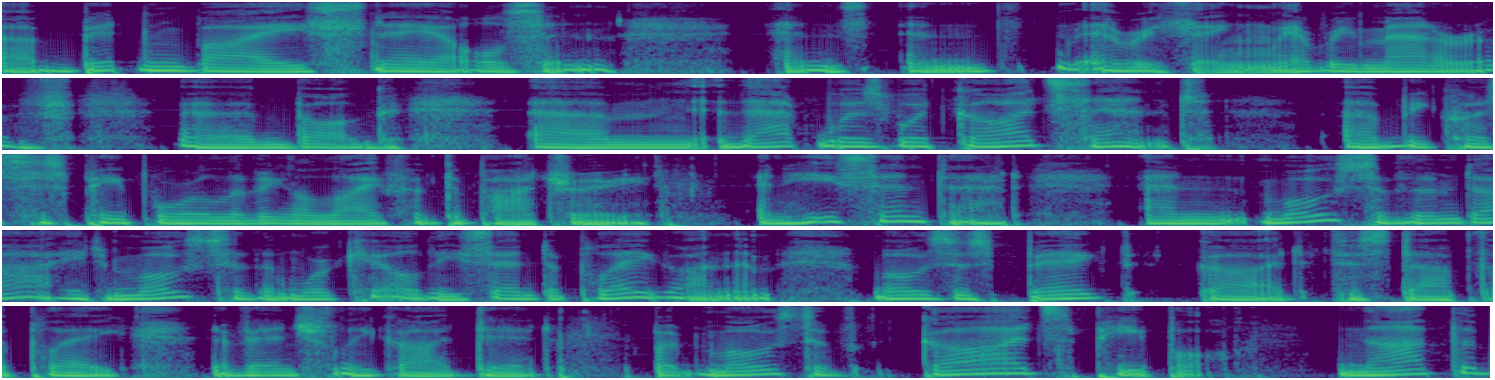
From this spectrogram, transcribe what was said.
uh, bitten by snails and and and everything, every manner of uh, bug. Um, that was what God sent uh, because His people were living a life of debauchery, and He sent that. And most of them died. Most of them were killed. He sent a plague on them. Moses begged God to stop the plague. And eventually, God did. But most of God's people, not the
